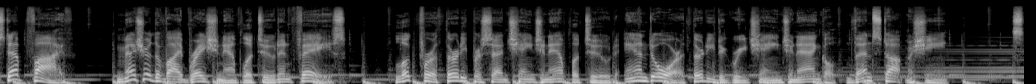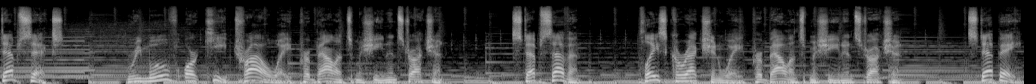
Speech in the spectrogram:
Step 5. Measure the vibration amplitude and phase. Look for a 30% change in amplitude and or 30 degree change in angle, then stop machine. Step 6. Remove or keep trial weight per balance machine instruction. Step 7. Place correction weight per balance machine instruction. Step 8.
